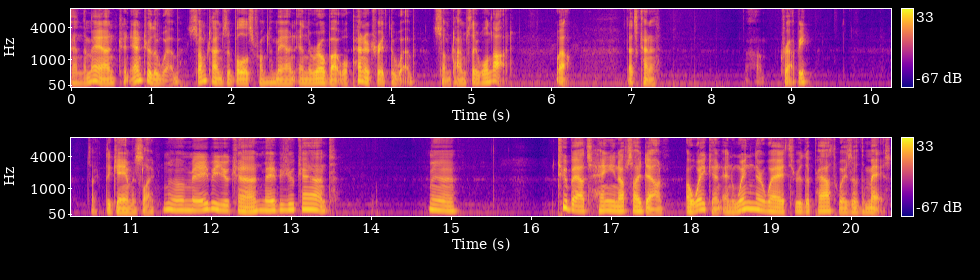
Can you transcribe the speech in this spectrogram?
and the man can enter the web. Sometimes the bullets from the man and the robot will penetrate the web, sometimes they will not. Well, that's kind of um, crappy. It's like the game is like, "Uh, maybe you can, maybe you can't. Two bats hanging upside down awaken and wing their way through the pathways of the maze.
